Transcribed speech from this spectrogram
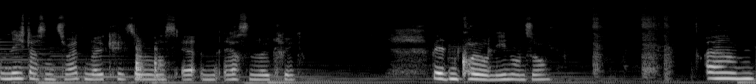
Und nicht das im Zweiten Weltkrieg, sondern er im Ersten Weltkrieg. Mit den Kolonien und so. Ähm,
